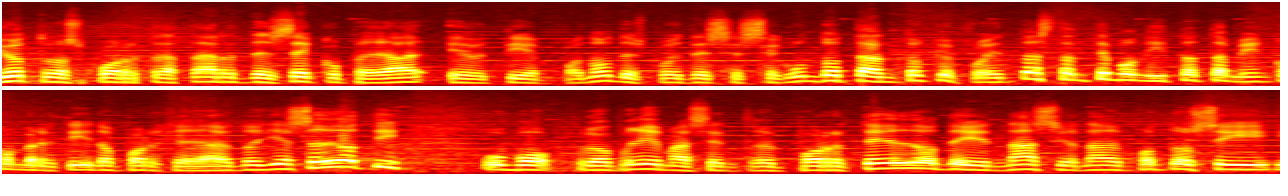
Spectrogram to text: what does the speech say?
y otros por tratar de recuperar el tiempo, ¿no? Después de ese segundo tanto que fue bastante bonito, también convertido por Gerardo Yeserotti, hubo problemas entre el portero de Nacional Potosí,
